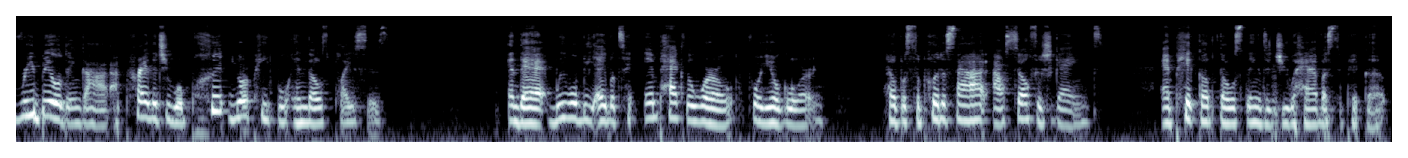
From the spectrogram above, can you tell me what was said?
rebuilding, God. I pray that you will put your people in those places and that we will be able to impact the world for your glory. Help us to put aside our selfish gains and pick up those things that you have us to pick up.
